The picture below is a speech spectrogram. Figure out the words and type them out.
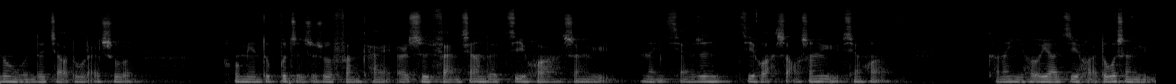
论文的角度来说，后面都不只是说放开，而是反向的计划生育。那以前是计划少生育，现在可能以后要计划多生育。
